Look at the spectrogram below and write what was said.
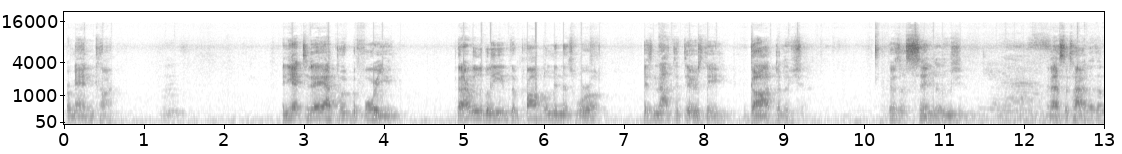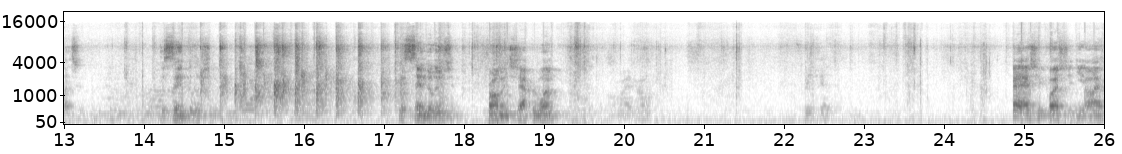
for mankind. And yet today I put before you that I really believe the problem in this world is not that there's the God delusion. There's a sin delusion. And that's the title of the lesson. The sin delusion. The sin delusion. Romans chapter 1. I ask you a question. You know, I,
